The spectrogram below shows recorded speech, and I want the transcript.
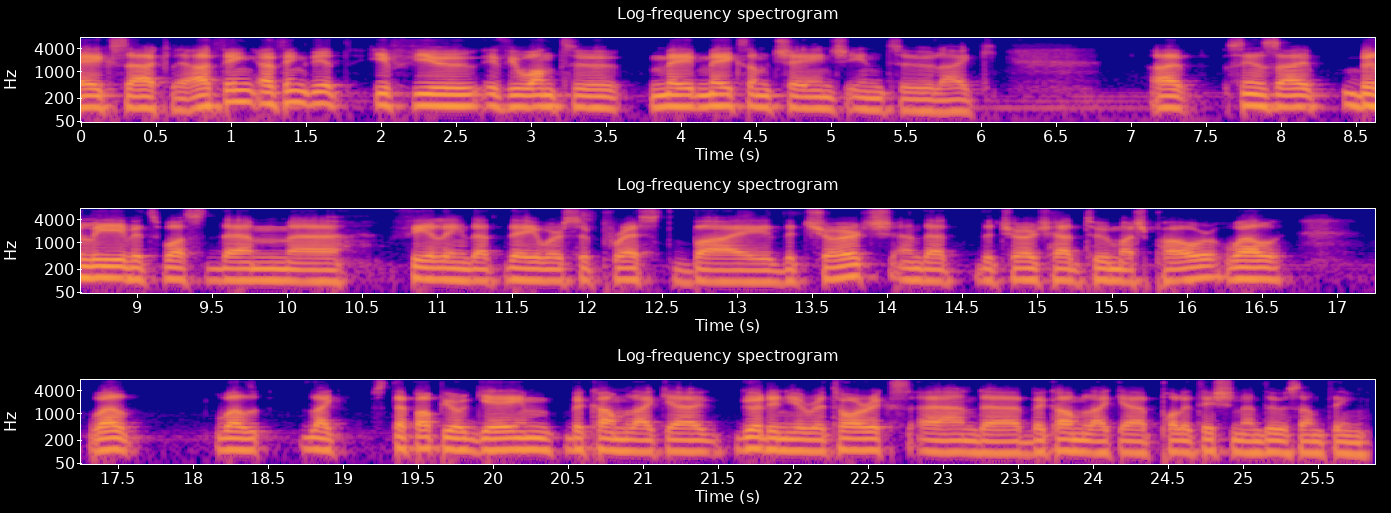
Exactly. I think I think that if you if you want to make make some change into like, uh, since I believe it was them uh, feeling that they were suppressed by the church and that the church had too much power. Well, well, well, like step up your game, become like uh, good in your rhetorics, and uh, become like a politician and do something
